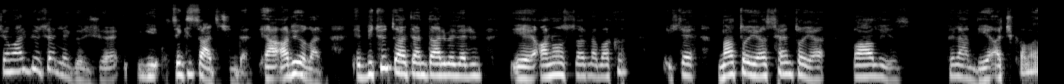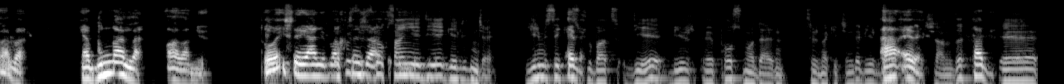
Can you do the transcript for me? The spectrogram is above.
Cemal Gürsel'le görüşüyor 8 saat içinde. Ya arıyorlar. E, bütün zaten darbelerin e, anonslarına bakın. İşte NATO'ya, SENTO'ya bağlıyız falan diye açıklamalar var. Ya yani bunlarla bağlanıyor. Dolayısıyla yani baktığınızda 1997'ye gelince 28 evet. Şubat diye bir e, postmodern tırnak içinde bir darbe evet. yaşandı. Tabii. E,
